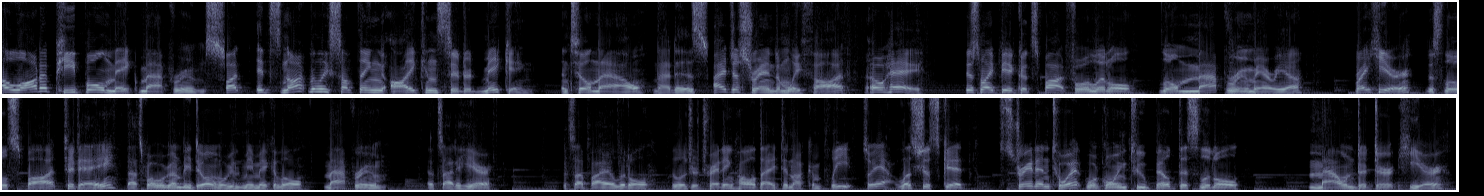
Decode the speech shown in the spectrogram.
A lot of people make map rooms, but it's not really something I considered making. Until now, that is. I just randomly thought, oh hey, this might be a good spot for a little little map room area. Right here, this little spot. Today, that's what we're going to be doing. We're going to be making a little map room outside of here. It's up by a little villager trading hall that I did not complete. So yeah, let's just get straight into it. We're going to build this little mound of dirt here.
